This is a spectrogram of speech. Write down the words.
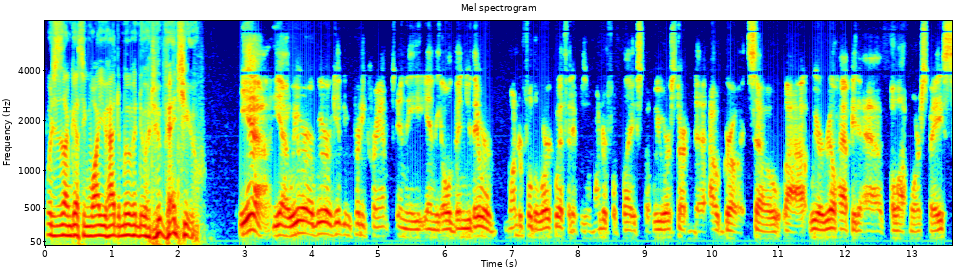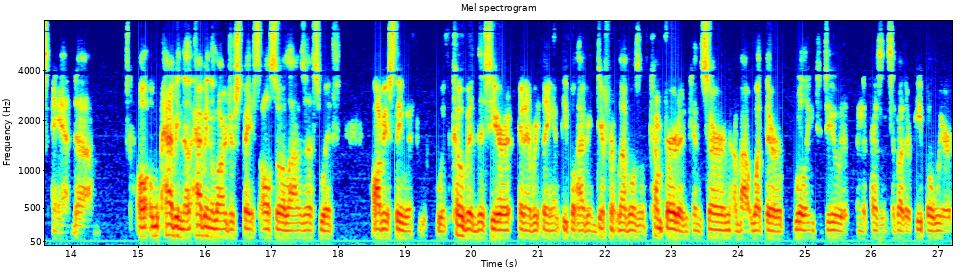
which is, I'm guessing, why you had to move into a new venue. Yeah, yeah, we were we were getting pretty cramped in the in the old venue. They were wonderful to work with, and it was a wonderful place, but we were starting to outgrow it. So uh, we were real happy to have a lot more space, and um, all, having the having the larger space also allows us with obviously with with covid this year and everything and people having different levels of comfort and concern about what they're willing to do in the presence of other people we're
